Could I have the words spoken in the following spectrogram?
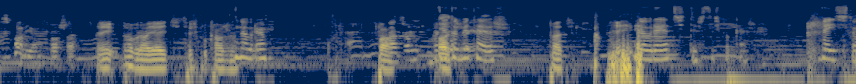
Spal ją, proszę. Ej, dobra, ja ci coś pokażę. Dobra, Pa, Patrz, ja patrz, tobie też. patrz. Dobra, ja ci też coś pokażę. Wejdź tu.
